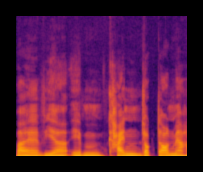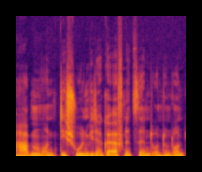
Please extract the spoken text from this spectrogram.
Weil wir eben keinen Lockdown mehr haben und die Schulen wieder geöffnet sind und, und, und?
